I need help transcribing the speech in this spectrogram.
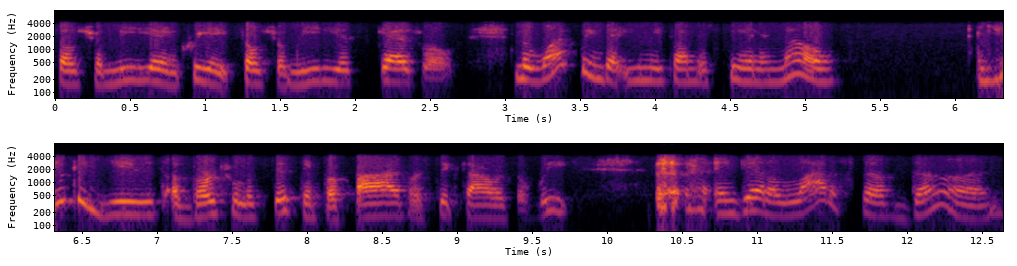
social media and create social media schedules. And the one thing that you need to understand and know you can use a virtual assistant for five or six hours a week and get a lot of stuff done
